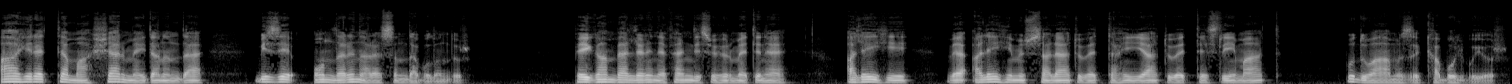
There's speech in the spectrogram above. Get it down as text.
ahirette mahşer meydanında bizi onların arasında bulundur. Peygamberlerin efendisi hürmetine aleyhi ve aleyhimüssalatu ve tahiyyatü ve teslimat bu duamızı kabul buyur.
